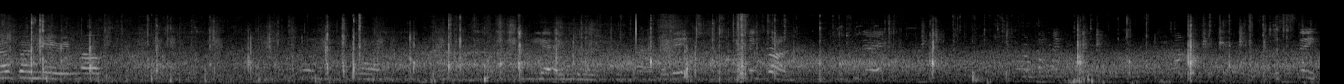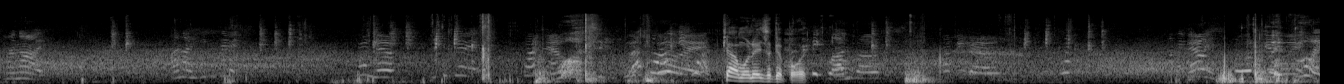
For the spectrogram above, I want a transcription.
Don't go near him. Yeah, you do it. Ready? Big run. You do it. Come on, come on. It's steep, I know. I know, you can do it. Come on now. You can do it. Come on now. What? That's all right, Boy. Come on. He's a good boy. Big one. Up you go. Now, Good boy.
